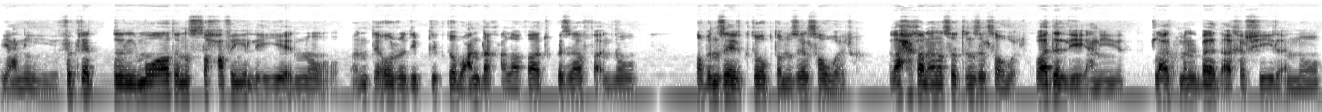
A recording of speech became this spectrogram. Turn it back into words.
يعني فكرة المواطن الصحفي اللي هي إنه أنت اوريدي بتكتب وعندك علاقات وكذا فإنه طب انزل اكتب طب انزل صور. لاحقا أنا صرت انزل صور. وهذا اللي يعني طلعت من البلد آخر شيء لإنه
